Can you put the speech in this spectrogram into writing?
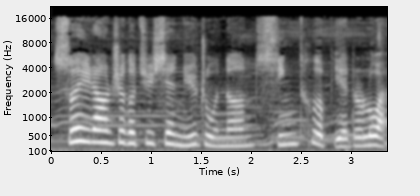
所以让这个巨蟹女主呢心特别的乱。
